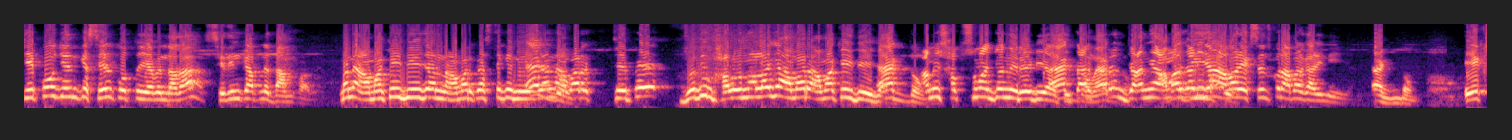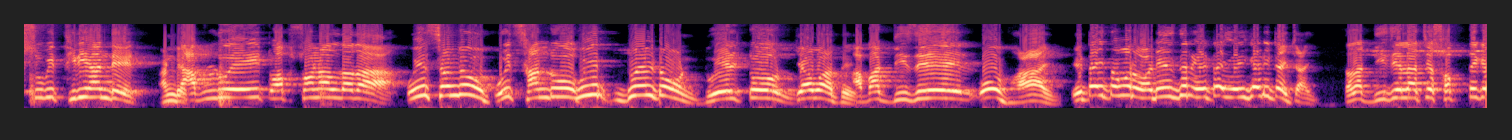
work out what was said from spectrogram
চেপেও যেদিনকে সেল করতে যাবেন দাদা সেদিনকে আপনি দাম পাবেন। মানে আমাকেই দিয়ে যান না আমার কাছ থেকে নিয়ে যান আবার চেপে যদি ভালো না লাগে আমার আমাকেই দিয়ে যান। একদম। আমি সব সময়ের জন্য রেডি আছি। তার কারণ জানি আমার গাড়ি আবার এক্সচেঞ্জ করে আবার গাড়ি নিয়ে যান। একদম। এক্সুবি 300 W8 অপশনাল দাদা। With sunroof with sunroof with dual tone dual tone কি বাত আবার ডিজেল ও ভাই এটাই তো আমার অডিয়েন্সদের এটা এই গাড়িটাই চাই। দাদা ডিজেল আছে সবথেকে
